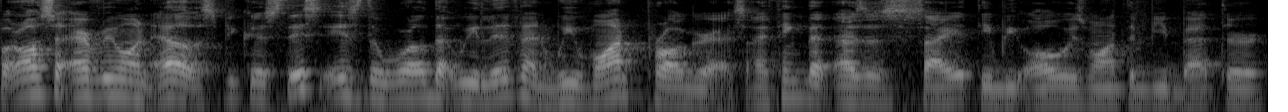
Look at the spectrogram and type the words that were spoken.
but also everyone else, because this is the world that we live in. We want progress. I think that as a society, we always want to be better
